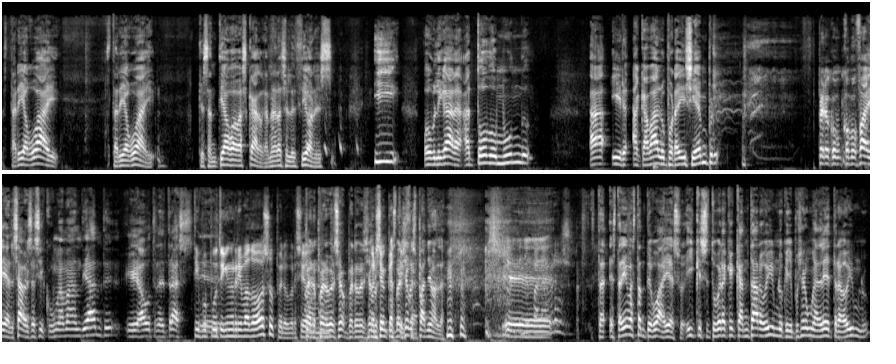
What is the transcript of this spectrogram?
estaría guai. Estaría guai que Santiago Abascal ganara as elecciones e obligara a todo o mundo a ir a cabalo por aí sempre. Pero como, como fai el, sabes, así, cunha man diante e a outra detrás. Tipo eh... Putin en riba do oso, pero versión Pero, pero versión, pero versión, versión, castiza. versión española. eh, esta, estaría bastante guai eso, e que se tuvera que cantar o himno, que lle puxera unha letra ao himno.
